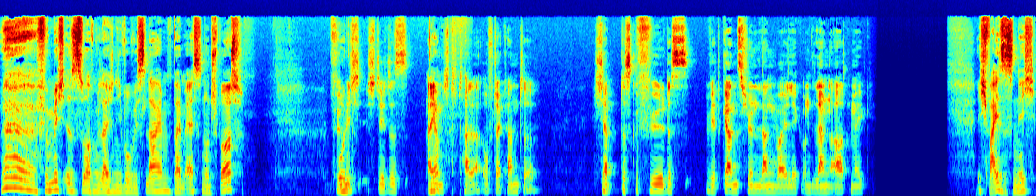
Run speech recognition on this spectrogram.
Äh, für mich ist es so auf dem gleichen Niveau wie Slime beim Essen und Sport. Für und, mich steht es eigentlich ja. total auf der Kante. Ich habe das Gefühl, das wird ganz schön langweilig und langatmig. Ich weiß es nicht.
